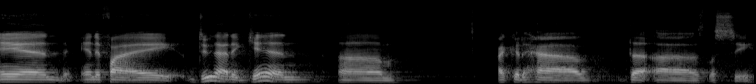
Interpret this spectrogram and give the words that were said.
and and if I do that again, um, I could have the uh, let's see.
